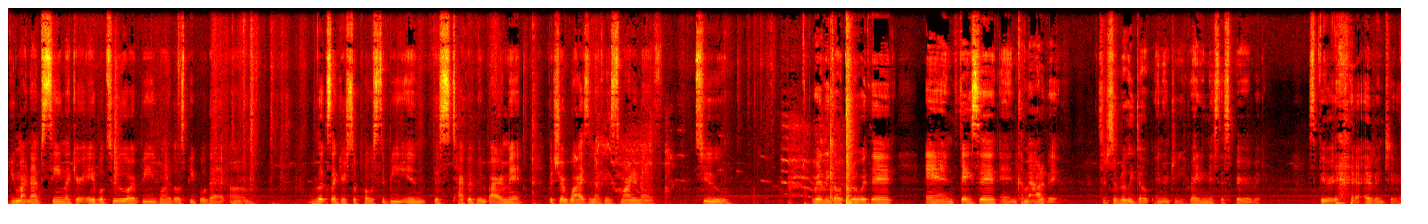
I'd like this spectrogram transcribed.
you might not seem like you're able to or be one of those people that... Um, looks like you're supposed to be in this type of environment, but you're wise enough and smart enough to really go through with it and face it and come out of it. So just a really dope energy, readiness to spirit spirit adventure.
